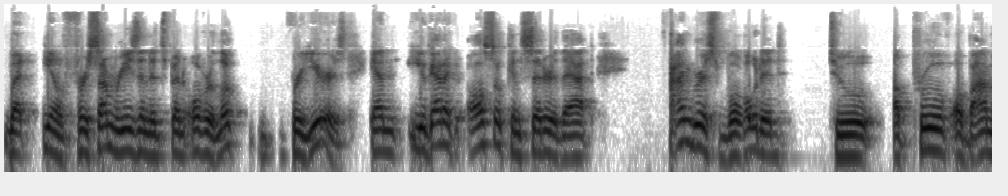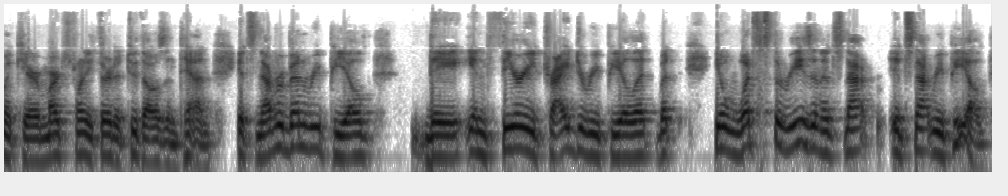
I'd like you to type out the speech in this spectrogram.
but, you know, for some reason it's been overlooked for years. And you got to also consider that Congress voted to approve Obamacare March 23rd of 2010. It's never been repealed. They, in theory, tried to repeal it, but you know what's the reason it's not it's not repealed?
